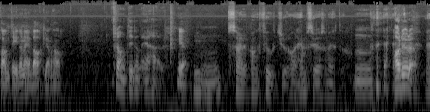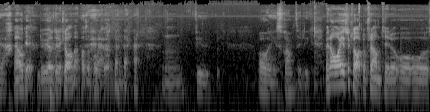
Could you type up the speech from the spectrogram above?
Framtiden är verkligen här. Framtiden är här. Ja. Mm. Cyberpunk Future har en hemsida som heter. Mm. Har du det? Ja. Ja, okej. Du gör lite reklam här, passa på också. Mm. AIns framtid liksom. Men AI är såklart och framtid och, och, och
